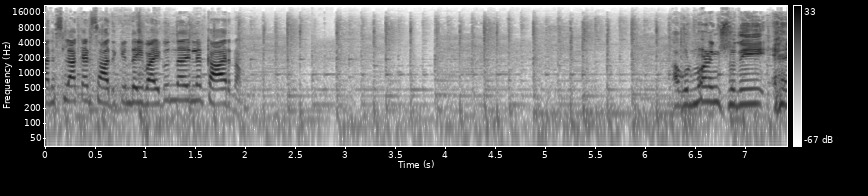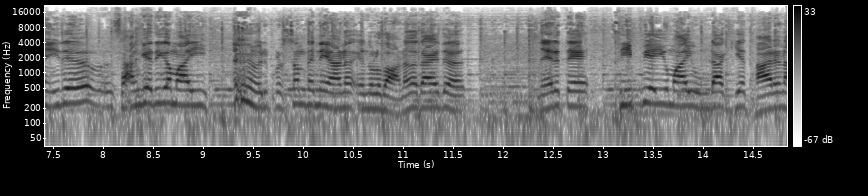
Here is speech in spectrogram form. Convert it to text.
മനസ്സിലാക്കാൻ സാധിക്കുന്നത്? ഈ വൈകുന്നതിന് കാരണം ഗുഡ് മോർണിംഗ് ശ്രുതി. ഇത് സാങ്കേതികമായി ഒരു പ്രശ്നം തന്നെയാണ് എന്നുള്ളതാണ്. അതായത് നേരത്തെ സി പി ഐയുമായി ഉണ്ടാക്കിയ ധാരണ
